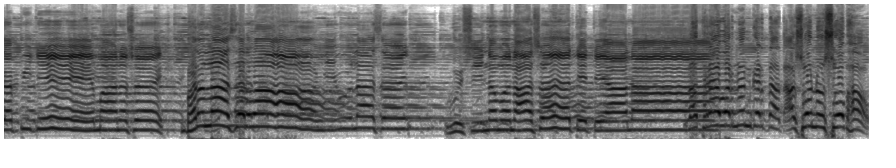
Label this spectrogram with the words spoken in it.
कपीचे मानस भरला सर्वांगी उल्हास ऋषी नमनास तेथे आला नथरा वर्णन करतात असो नसो भाव.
